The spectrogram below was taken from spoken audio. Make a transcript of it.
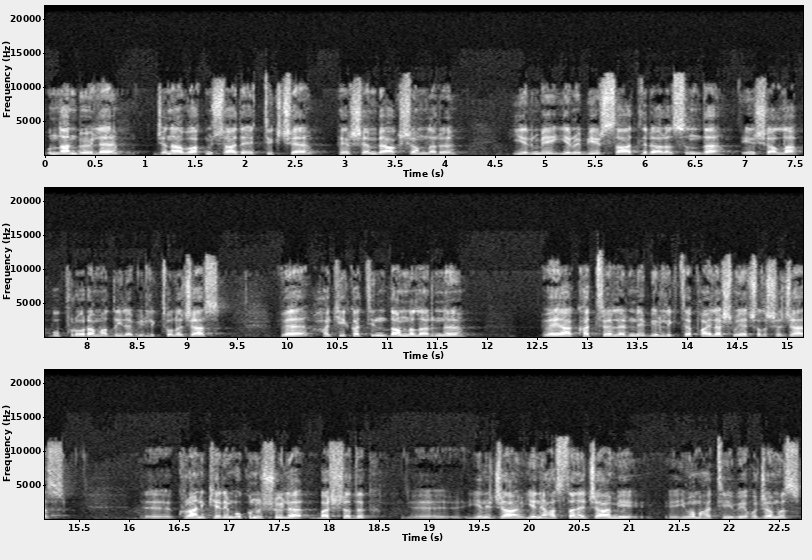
Bundan böyle Cenab-ı Hak müsaade ettikçe Perşembe akşamları 20-21 saatleri arasında inşallah bu program adıyla birlikte olacağız. Ve hakikatin damlalarını veya katrelerini birlikte paylaşmaya çalışacağız. Ee, Kur'an-ı Kerim okunuşuyla başladık. Ee, yeni Cami- yeni Hastane Camii e, İmam Hatibi hocamız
